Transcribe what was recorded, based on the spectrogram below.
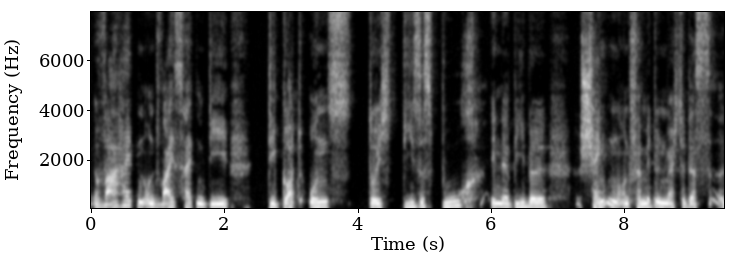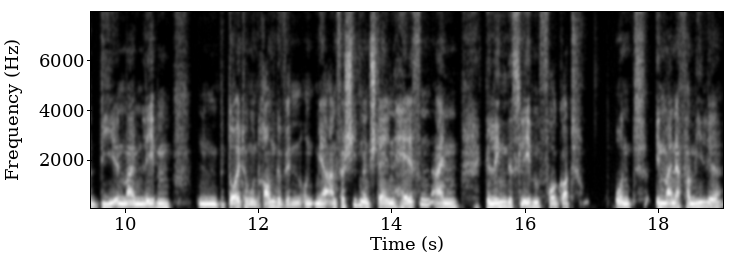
Wahrheiten und Weisheiten, die, die Gott uns durch dieses Buch in der Bibel schenken und vermitteln möchte, dass die in meinem Leben Bedeutung und Raum gewinnen und mir an verschiedenen Stellen helfen, ein gelingendes Leben vor Gott und in meiner Familie,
